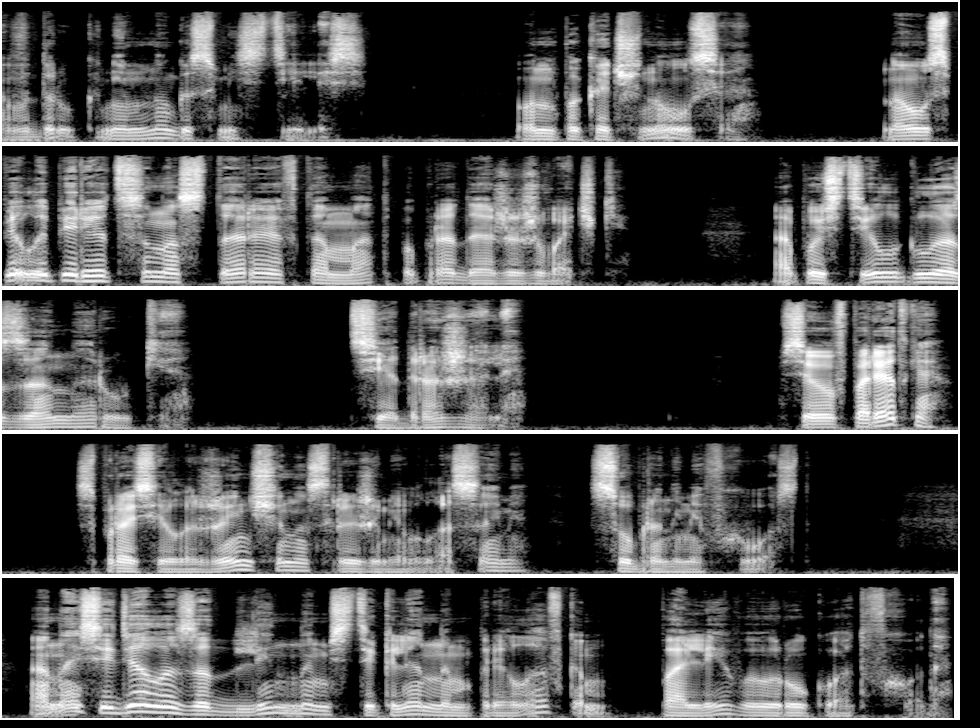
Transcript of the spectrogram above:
вдруг немного сместились. Он покачнулся, но успел опереться на старый автомат по продаже жвачки. Опустил глаза на руки. Те дрожали. Все в порядке? спросила женщина с рыжими волосами, собранными в хвост. Она сидела за длинным стеклянным прилавком по левую руку от входа.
